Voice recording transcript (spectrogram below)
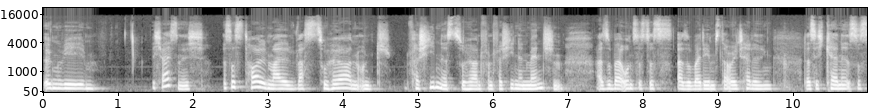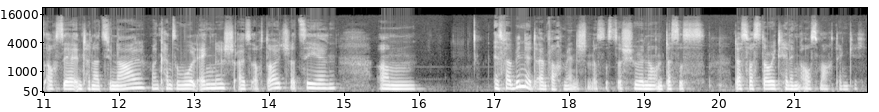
irgendwie, ich weiß nicht, es ist toll, mal was zu hören und Verschiedenes zu hören von verschiedenen Menschen. Also bei uns ist es, also bei dem Storytelling, das ich kenne, ist es auch sehr international. Man kann sowohl Englisch als auch Deutsch erzählen. Ähm, es verbindet einfach Menschen. Das ist das Schöne und das ist das, was Storytelling ausmacht, denke ich.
